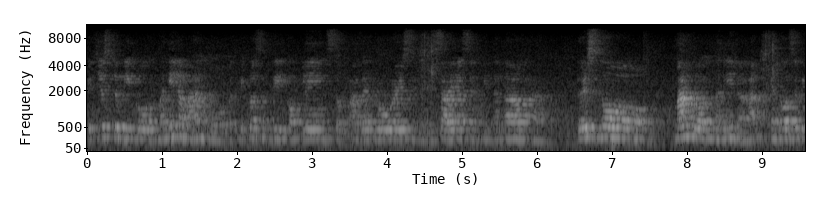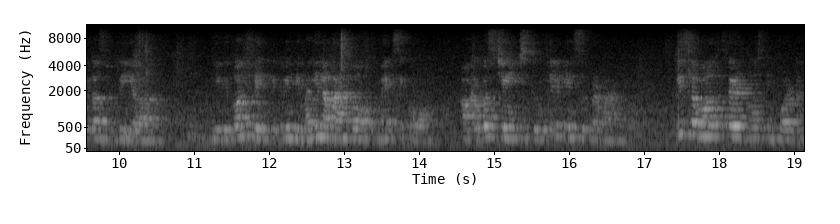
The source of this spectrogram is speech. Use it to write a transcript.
It used to be called Manila mango, but because of the complaints of other growers in the Visayas and Mindanao, uh, there's no mango in Manila, and also because of the, uh, the, the conflict between the Manila mango of Mexico, uh, it was changed to Philippine super mango. This is the third most important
